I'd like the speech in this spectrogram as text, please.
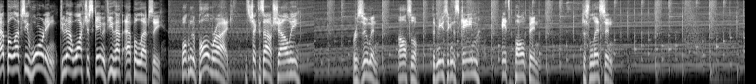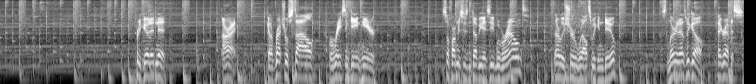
Epilepsy warning! Do not watch this game if you have epilepsy. Welcome to PalmRide. Let's check this out, shall we? We're. Also, the music in this game, it's bumping. Just listen. Pretty good, isn't it? Alright. Got a retro style racing game here. So far, I'm just using WAC to move around. Not really sure what else we can do. Just learn it as we go. Can I grab this?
